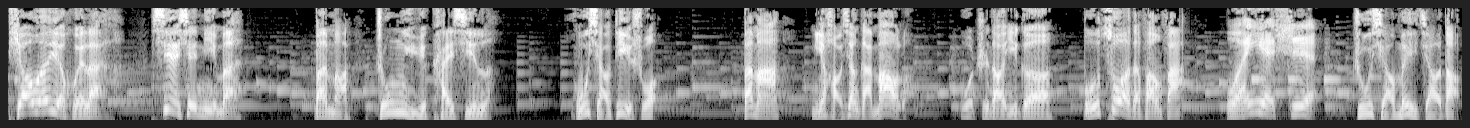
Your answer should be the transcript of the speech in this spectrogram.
条纹也回来了。谢谢你们，斑马终于开心了。胡小弟说：“斑马，你好像感冒了，我知道一个不错的方法。”我也是，猪小妹叫道：“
